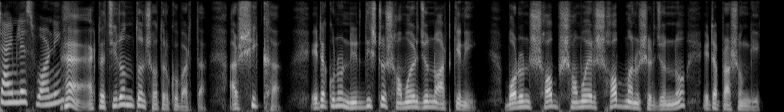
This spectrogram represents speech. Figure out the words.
টাইমলেস ওয়ার্নিং হ্যাঁ একটা চিরন্তন সতর্কবার্তা। আর শিক্ষা এটা কোনো নির্দিষ্ট সময়ের জন্য আটকে নেই বরং সব সময়ের সব মানুষের জন্য এটা প্রাসঙ্গিক।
